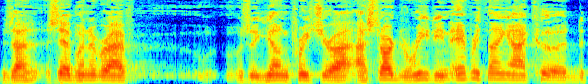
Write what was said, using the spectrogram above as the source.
As I said, whenever I was a young preacher, I started reading everything I could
